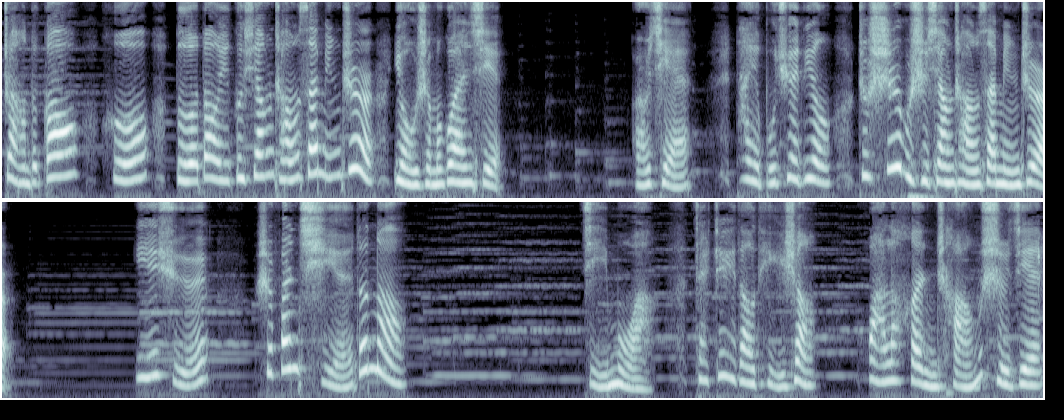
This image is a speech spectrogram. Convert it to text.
长得高和得到一个香肠三明治有什么关系，而且。他也不确定这是不是香肠三明治，也许是番茄的呢。吉姆啊，在这道题上花了很长时间。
